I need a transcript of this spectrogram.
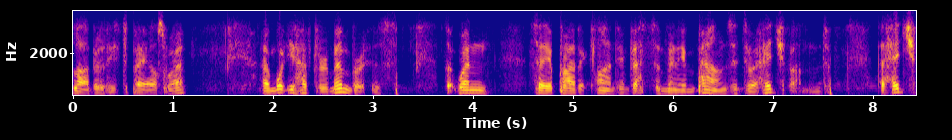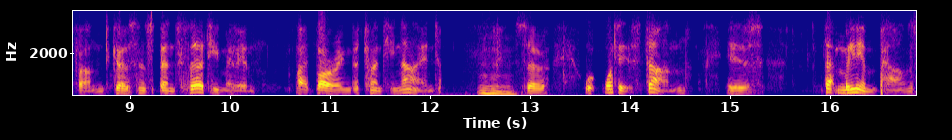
liabilities to pay elsewhere. And what you have to remember is that when, say, a private client invests a million pounds into a hedge fund, the hedge fund goes and spends 30 million by borrowing the 29. Mm-hmm. So w- what it's done is that million pounds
